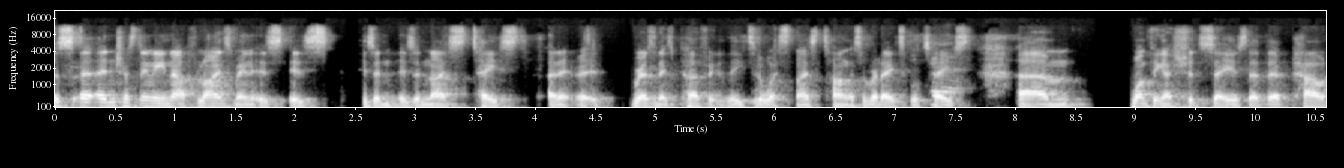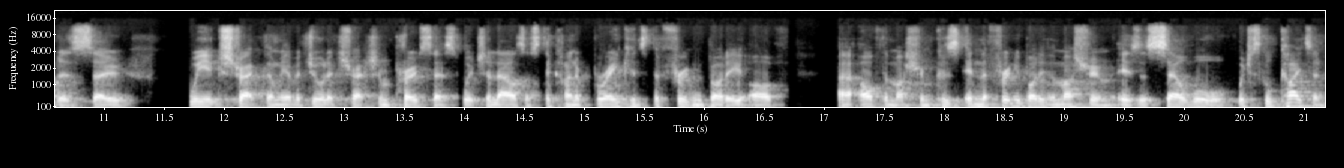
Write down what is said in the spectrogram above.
uh, interestingly enough, lion's mane is is is a is a nice taste, and it, it resonates perfectly to the westernized tongue. It's a relatable taste. Yeah. Um, one thing I should say is that they're powders, so we extract them. We have a dual extraction process, which allows us to kind of break into the fruiting body of uh, of the mushroom, because in the fruiting body of the mushroom is a cell wall, which is called chitin.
